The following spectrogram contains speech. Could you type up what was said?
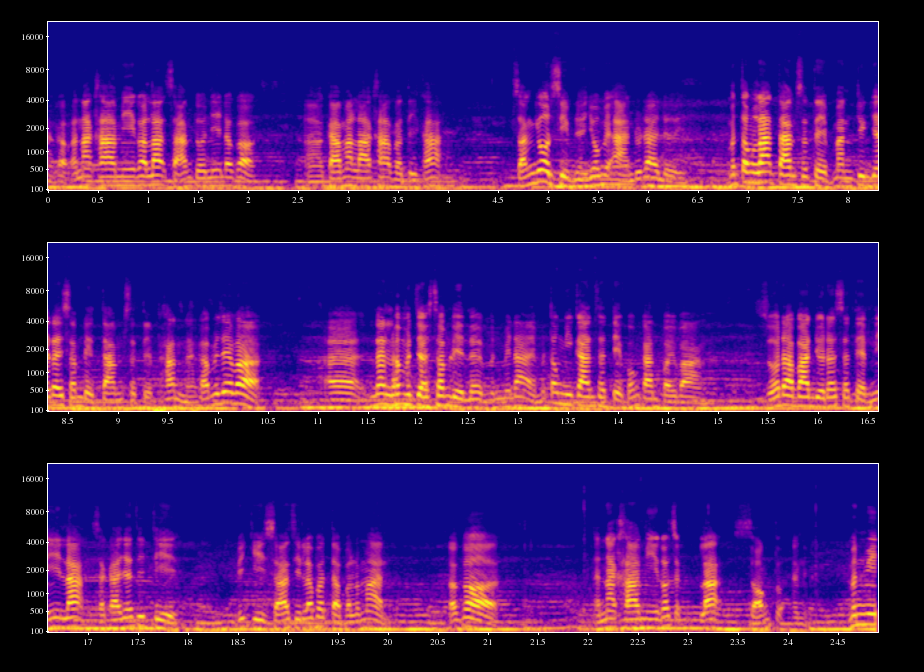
นะครับอนาคามีก็ละสามตัวนี้แล้วก็การมาราคาปฏิฆะสังโยชน์สิบเนี่ยโยมไปอ่านดูได้เลย มันต้องละตามสเต็ปมันจึงจะได้สำเร็จตามสเต็ปท่านนะครับไม่ใช่ว่า เอ่อนั่นแล้วมันจะสำเร็จเลยมันไม่ได้ มันต้องมีการสเต็ปของการปล่อยวางโสดาบันอยู่ในสเต็ปนี้ละสกายทิฏฐิวิจิสาสิลปัตตปรมาต์แล้วก็อนาคามีก็จะละสองตัวนนี้มันมี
